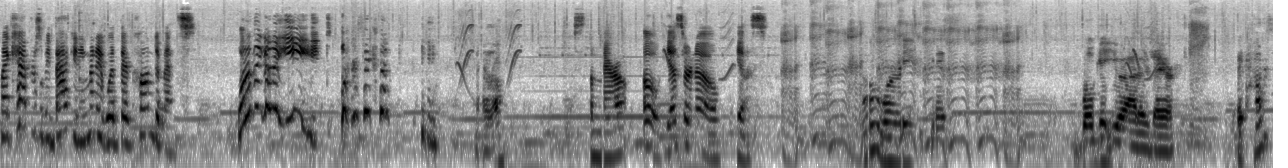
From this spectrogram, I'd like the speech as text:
My captors will be back any minute with their condiments. What are they gonna eat? What are they gonna eat? It's the marrow. Oh, yes or no? Yes. don't worry, kid. We'll get you out of there. But how does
